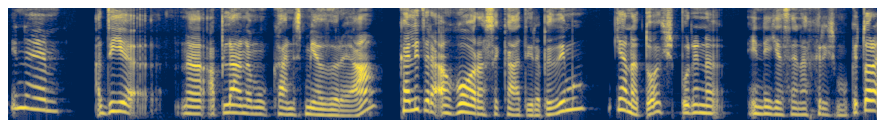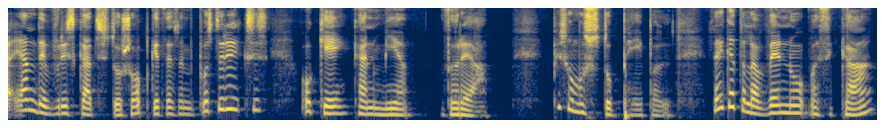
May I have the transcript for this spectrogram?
είναι αντί να απλά να μου κάνεις μια δωρεά καλύτερα αγόρασε κάτι ρε παιδί μου για να το έχεις μπορεί να είναι για σένα χρήσιμο και τώρα εάν δεν βρεις κάτι στο shop και θες να με υποστηρίξεις OK, okay, κάνει μια δωρεά πίσω όμως στο PayPal δεν καταλαβαίνω βασικά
